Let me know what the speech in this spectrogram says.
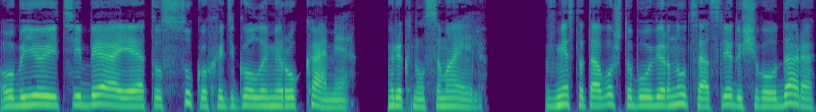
«Убью и тебя, и эту суку хоть голыми руками», — рыкнул Самаэль. Вместо того, чтобы увернуться от следующего удара,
